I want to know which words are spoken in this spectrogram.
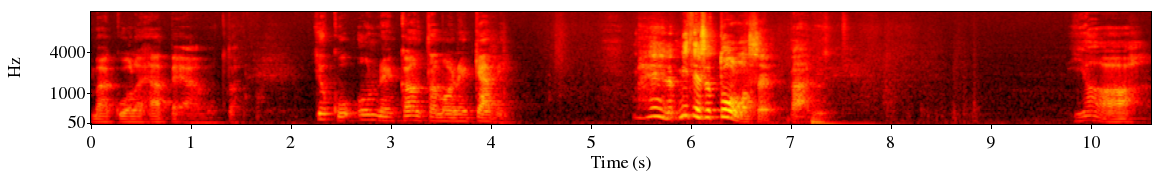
mä kuolen häpeää, mutta joku onnen kantamoinen kävi. Hei, miten sä tollasen päädyit? Jaa,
